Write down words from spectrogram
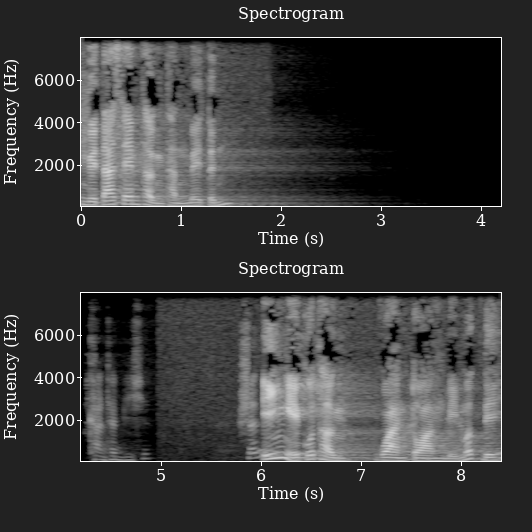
người ta xem thần thành mê tín ý nghĩa của thần hoàn toàn bị mất đi.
